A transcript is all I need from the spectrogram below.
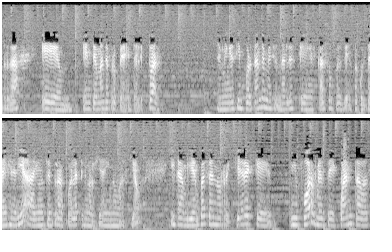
¿verdad? Eh, en temas de propiedad intelectual. También es importante mencionarles que en el caso pues, de Facultad de Ingeniería hay un centro de apoyo a la tecnología e innovación y también pues se nos requiere que informes de cuántas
